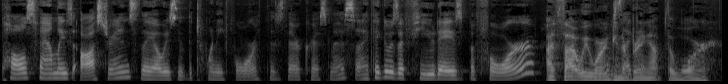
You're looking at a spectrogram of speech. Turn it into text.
Paul's family's Austrian, so they always do the 24th as their Christmas. And I think it was a few days before. i thought we weren't going like- to bring up the war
